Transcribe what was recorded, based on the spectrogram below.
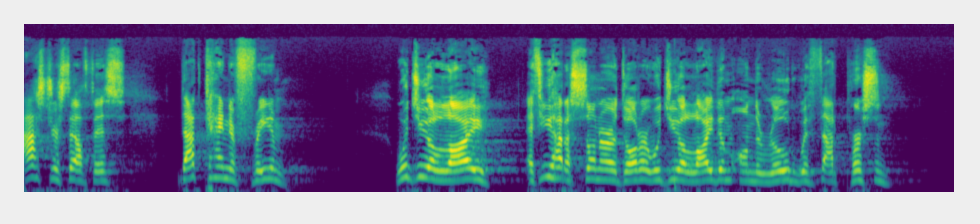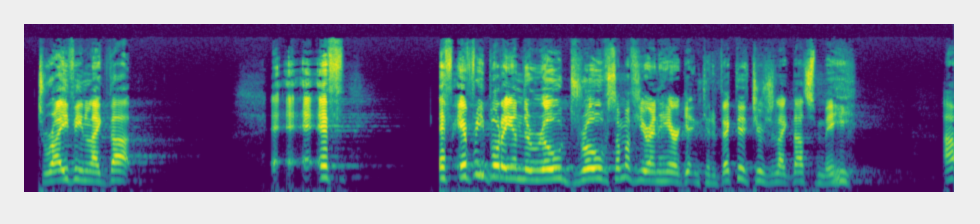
Ask yourself this that kind of freedom, would you allow, if you had a son or a daughter, would you allow them on the road with that person driving like that? If, if everybody on the road drove, some of you are in here getting convicted you're like, that's me. I,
